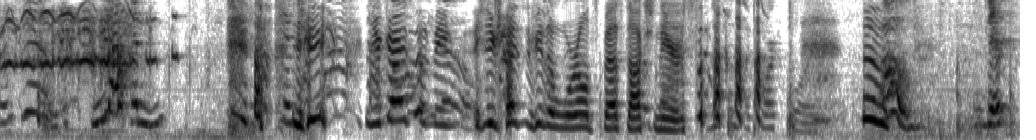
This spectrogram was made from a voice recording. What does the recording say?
this is. None. You, you guys would be know. you guys would be the world's best auctioneers. This was the corkboard. Oh, this.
